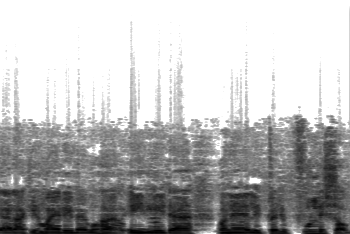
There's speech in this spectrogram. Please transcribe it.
আর আখির মায়ের এই ব্যবহার এই এইটা মানে লিটারালি ফুললি শক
